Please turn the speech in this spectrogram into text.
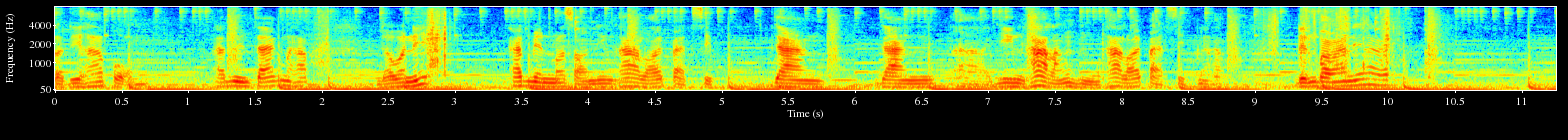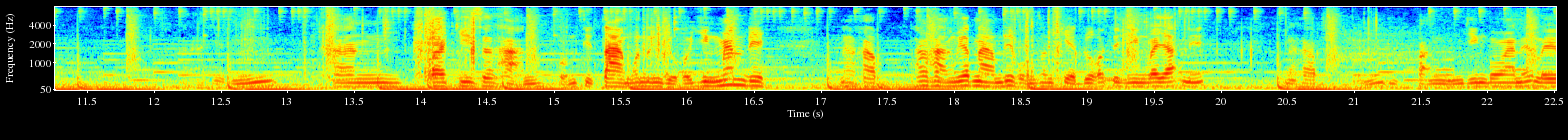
สวัสดีครับผมแอดมินแจ็คนะครับ เดี๋ยววันนี้แอดมินมาสอนยิงท่า180ยางยางอ่ายิงท่าหลังหูท่า180 นะครับ ดึงประมาณนี้นะครับอ่าเห็นทางปากีสถานผมติดตามคนหนึงอยู่เขายิงแม่นดีนะครับ ถ้าทางเวียดนามที่ผมสังเกตดูเขาจะยิงระยะนี้นะครับผมฝั่งยิงประมาณนี้เลย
